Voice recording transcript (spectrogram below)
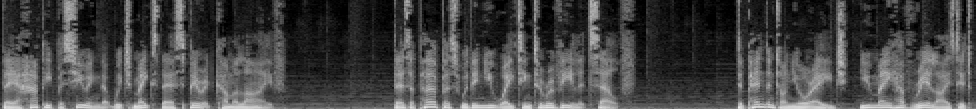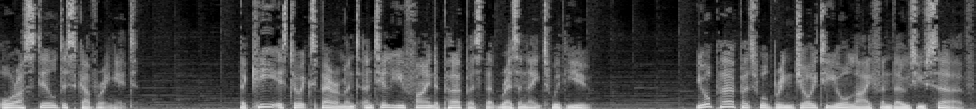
They are happy pursuing that which makes their spirit come alive. There's a purpose within you waiting to reveal itself. Dependent on your age, you may have realized it or are still discovering it. The key is to experiment until you find a purpose that resonates with you. Your purpose will bring joy to your life and those you serve.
